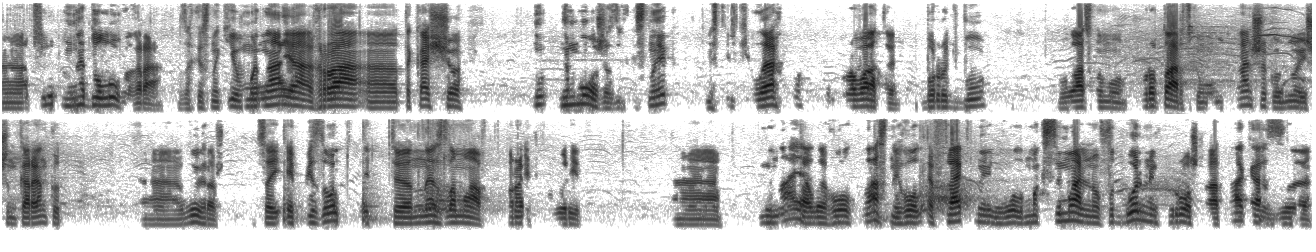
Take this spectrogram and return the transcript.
е, Абсолютно недолуга гра. Захисників минає. Гра е, така, що ну, не може захисник настільки легко прорвати боротьбу у власному воротарському майданчику. Ну і Шинкаренко е, виграв цей епізод, е, не зламав передній воріт. Е, минає, але гол класний, гол ефектний, гол максимально футбольний, хороша атака з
